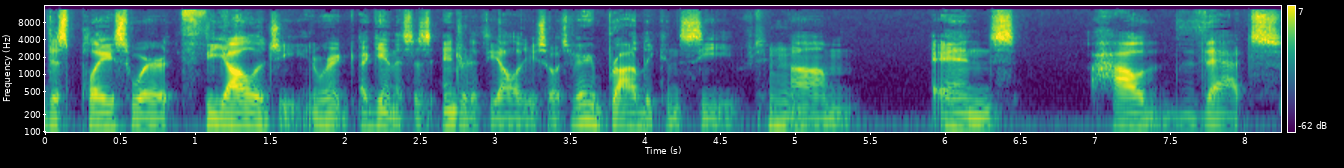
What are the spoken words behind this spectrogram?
this place where theology and again this is intro to theology so it's very broadly conceived um, and how that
